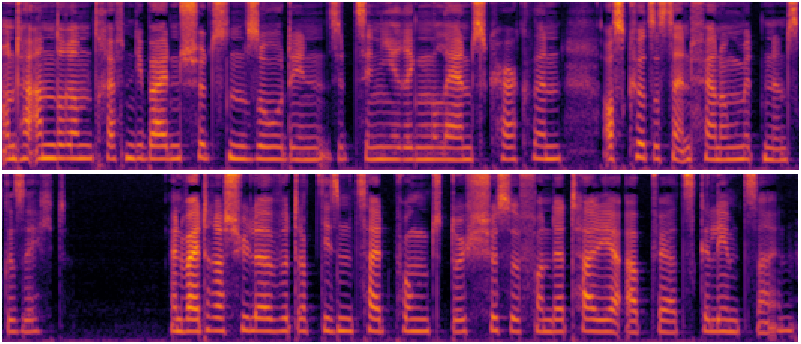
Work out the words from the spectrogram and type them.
Unter anderem treffen die beiden Schützen so den 17-jährigen Lance Kirkland aus kürzester Entfernung mitten ins Gesicht. Ein weiterer Schüler wird ab diesem Zeitpunkt durch Schüsse von der Taille abwärts gelähmt sein.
